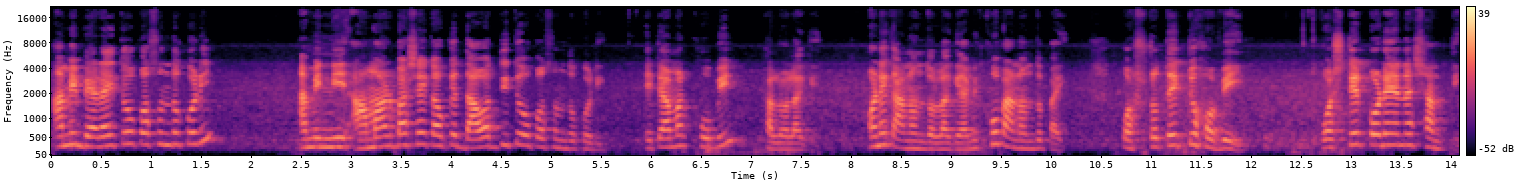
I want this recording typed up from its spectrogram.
আমি বেড়াইতেও পছন্দ করি, আমি আমার বাসায় কাউকে দাওয়াত দিতেও পছন্দ করি, এটা আমার খুবই ভালো লাগে। অনেক আনন্দ লাগে, আমি খুব আনন্দ পাই। কষ্ট তো একটু হবেই, কষ্টের পরে না শান্তি।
